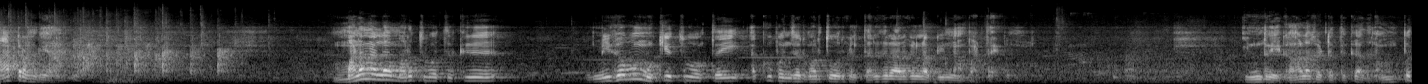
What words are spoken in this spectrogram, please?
மாற்ற முடியாது. மனநல மருத்துவத்துக்கு மிகவும் முக்கியத்துவத்தை அக்குபஞ்சர் மருத்துவர்கள் தருகிறார்கள் அப்படின்னு நான் பார்த்தேன் இன்றைய காலகட்டத்துக்கு அது ரொம்ப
